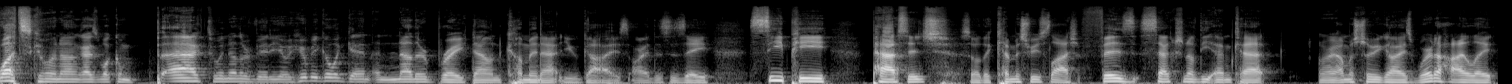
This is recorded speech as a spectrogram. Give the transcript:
What's going on, guys? Welcome back to another video. Here we go again, another breakdown coming at you guys. All right, this is a CP passage, so the chemistry slash phys section of the MCAT. All right, I'm gonna show you guys where to highlight,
